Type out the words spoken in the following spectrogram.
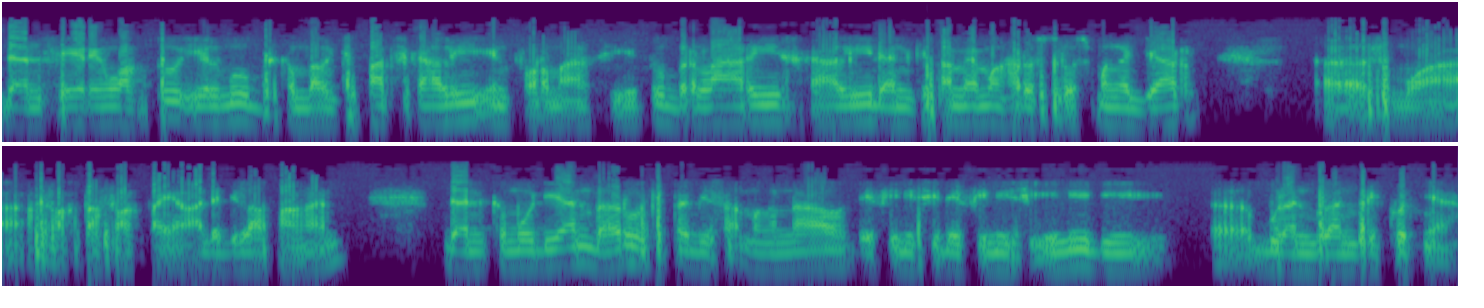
dan seiring waktu ilmu berkembang cepat sekali, informasi itu berlari sekali dan kita memang harus terus mengejar uh, semua fakta-fakta yang ada di lapangan dan kemudian baru kita bisa mengenal definisi-definisi ini di uh, bulan-bulan berikutnya.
